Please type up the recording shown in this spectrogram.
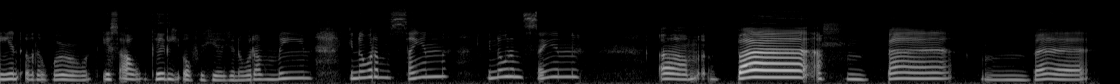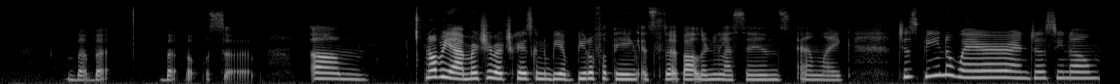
end of the world. It's all goody over here. You know what I mean? You know what I'm saying? You know what I'm saying? Um, but, but, but, but, but, but, but, what's up? Um, no, but yeah, Mercury retrograde is gonna be a beautiful thing. It's about learning lessons and like just being aware and just you know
